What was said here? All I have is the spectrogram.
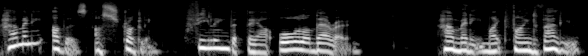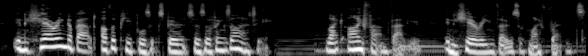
How many others are struggling, feeling that they are all on their own? How many might find value in hearing about other people's experiences of anxiety, like I found value in hearing those of my friends?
